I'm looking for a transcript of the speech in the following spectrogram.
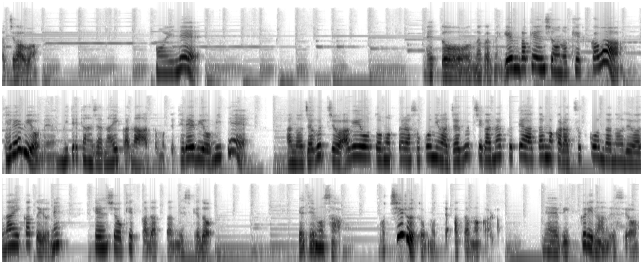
あ、違うわ。ほいで、えっと、なんかね、現場検証の結果は、テレビをね、見てたんじゃないかなと思って、テレビを見て、あの、蛇口を上げようと思ったら、そこには蛇口がなくて頭から突っ込んだのではないかというね、検証結果だったんですけど。いや、でもさ、落ちると思って、頭から。ね、びっくりなんですよ。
